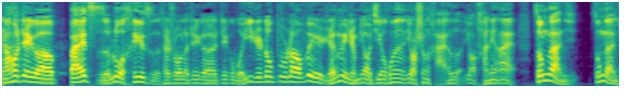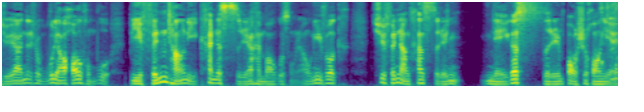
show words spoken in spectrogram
然后这个白子落黑子他说了，这个这个我一直都不知道为人为什么要结婚要生孩子要谈恋爱，总感觉总感觉啊那是无聊好恐怖，比坟场里看着死人还毛骨悚然。我跟你说，去坟场看死人，哪个死人暴尸荒野？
